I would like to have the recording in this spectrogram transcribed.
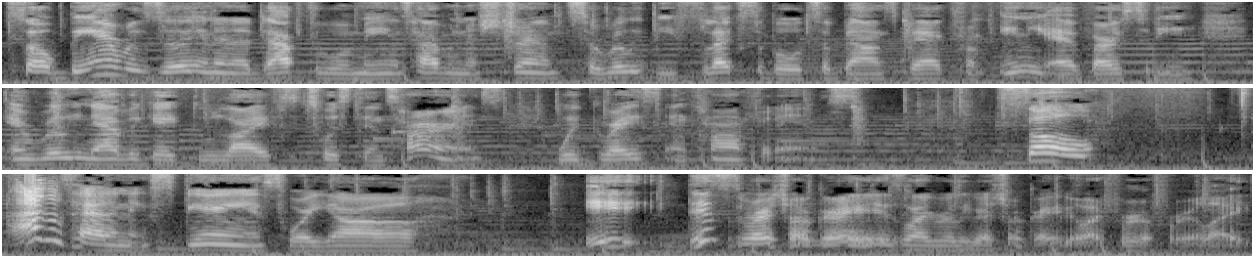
So, being resilient and adaptable means having the strength to really be flexible to bounce back from any adversity and really navigate through life's twists and turns with grace and confidence. So, I just had an experience where y'all, it this retrograde is like really retrograde, like for real, for real, like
